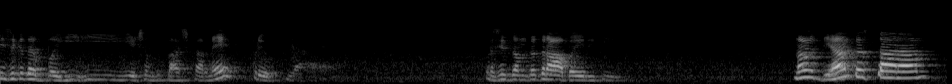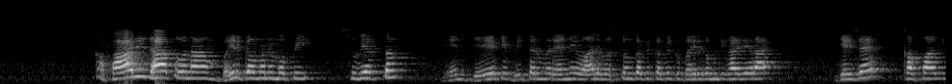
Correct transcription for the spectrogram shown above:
इसे कहते बही ही ये शब्द भाषकर ने प्रयोग किया है। प्रसिद्धम तथा बहिरीति। ध्यान कफादि धातु नाम बहिर्गमनम अपनी सुव्यक्तम देह के भीतर में रहने वाले वस्तुओं का भी कभी बहिर्गमन दिखाई दे रहा है। जैसे कफाली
